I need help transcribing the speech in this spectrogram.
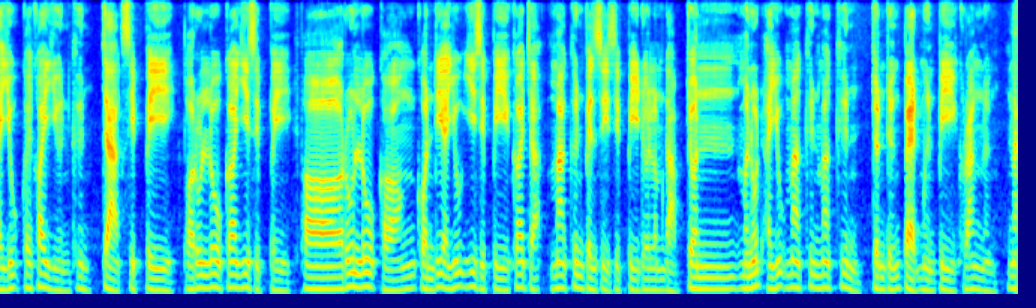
อายุค่อย ๆ ยืนขึ้นจาก 10 ปี พอรุ่นลูกก็ 20 ปี พอรุ่นลูกของคนที่อายุ 20 ปีก็จะมากขึ้นเป็น 40 ปีโดยลำดับ จนมนุษย์อายุมากขึ้นมากขึ้น จนถึง 80,000 ปีครั้งหนึ่ง ใน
